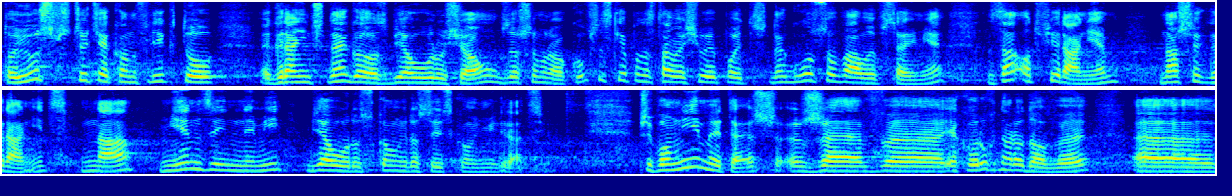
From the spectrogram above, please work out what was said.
to już w szczycie konfliktu granicznego z Białorusią w zeszłym roku wszystkie pozostałe siły polityczne głosowały w Sejmie za otwieraniem naszych granic na między innymi białoruską i rosyjską imigrację. Przypomnijmy też, że w, jako Ruch Narodowy e,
